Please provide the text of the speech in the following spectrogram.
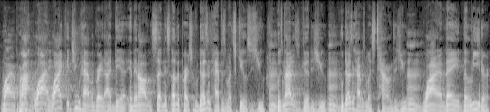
Why a Why? Why? leader. Why could you have a great idea and then all of a sudden this other person who doesn't have as much skills as you, Mm. who's not as good as you, mm. who doesn't have as much talent as you, mm. why are they the leader?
